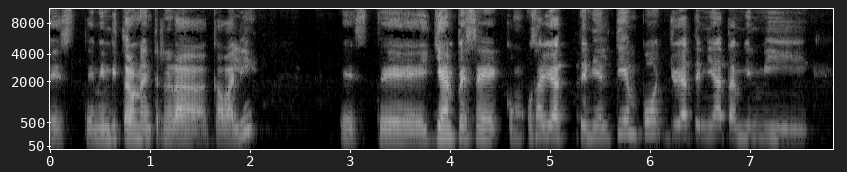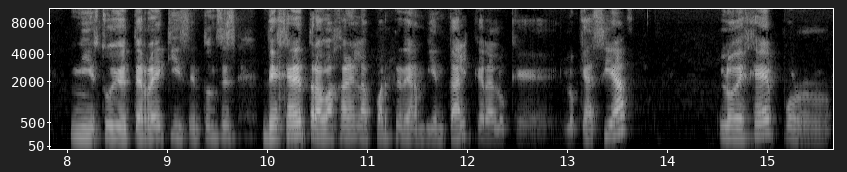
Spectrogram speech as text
este, me invitaron a entrenar a Cavalli. Este, ya empecé, como, o sea, yo ya tenía el tiempo, yo ya tenía también mi, mi estudio de TRX, entonces dejé de trabajar en la parte de ambiental, que era lo que, lo que hacía, lo dejé por,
